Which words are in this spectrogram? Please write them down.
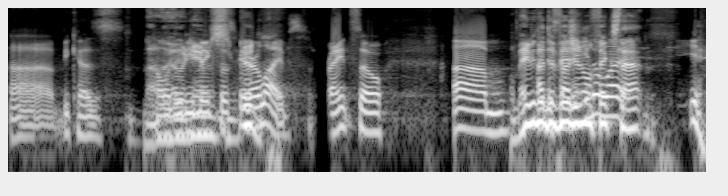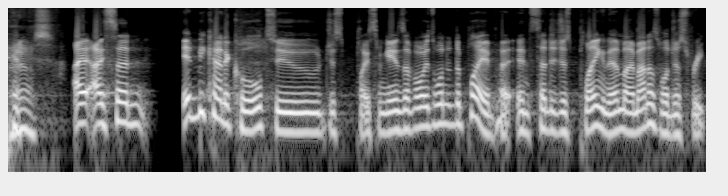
uh, because None Call of of the other Duty makes us hate our lives, right? So, um, Well, maybe the division will fix what? that. Yeah. I, I said it'd be kind of cool to just play some games I've always wanted to play, but instead of just playing them, I might as well just re-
